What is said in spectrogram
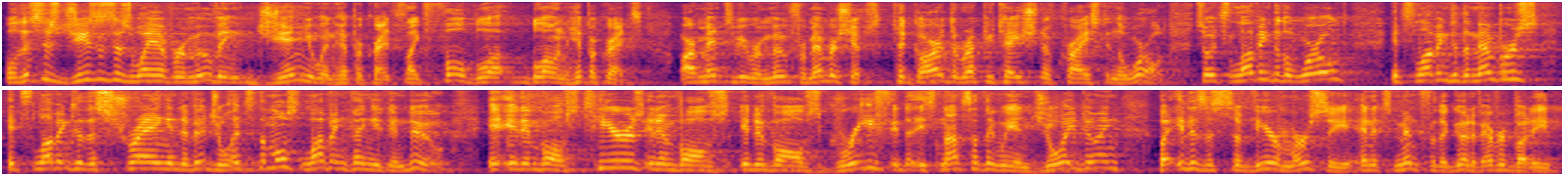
Well, this is Jesus' way of removing genuine hypocrites, like full blown hypocrites, are meant to be removed from memberships to guard the reputation of Christ in the world. So it's loving to the world, it's loving to the members, it's loving to the straying individual. It's the most loving thing you can do. It, it involves tears, it involves, it involves grief. It- it's not something we enjoy doing, but it is a severe mercy, and it's meant for the good of everybody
